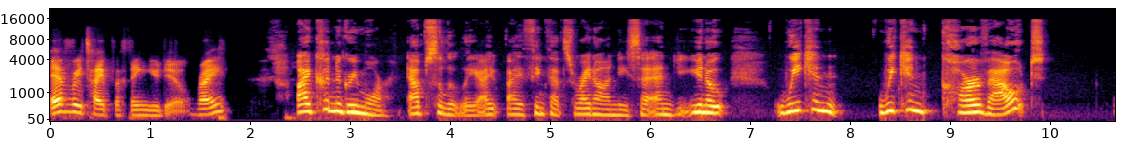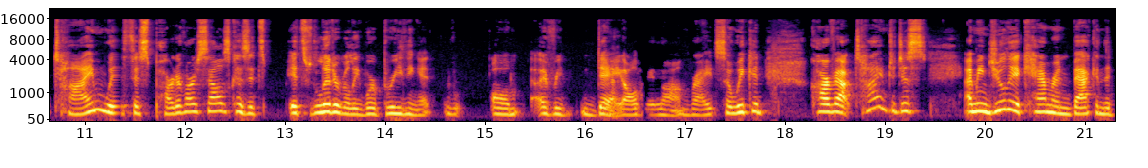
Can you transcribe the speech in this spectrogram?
every type of thing you do right? I couldn't agree more. Absolutely. I i think that's right on nisa. And you know we can we can carve out time with this part of ourselves because it's it's literally we're breathing it all every day yeah. all day long right? So we could carve out time to just i mean julia cameron back in the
